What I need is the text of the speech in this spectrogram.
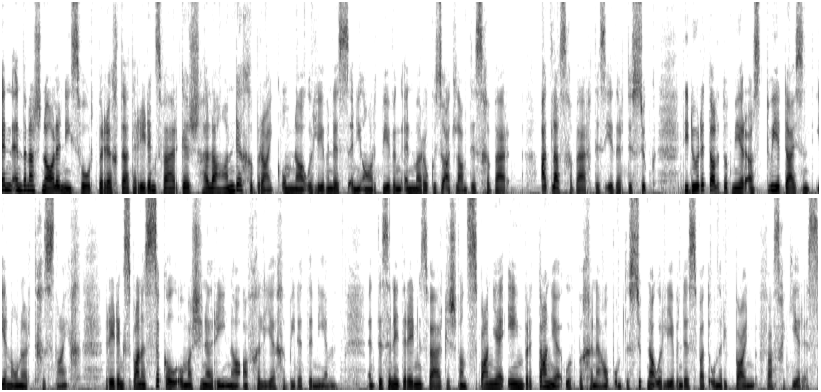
In internasionale nuus word berig dat reddingswerkers hulle hande gebruik om na oorlewendes in die aardbewing in Marokko se Atlantis geberg Atlasgebergtes eerder te soek. Die dodetal het tot meer as 2100 gestyg. Reddingsspanne sukkel om masjinerie na afgeleë gebiede te neem. Intussen het reddingswerkers van Spanje en Brittanje ook begin help om te soek na oorlewendes wat onder die puin vasgekeer is.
